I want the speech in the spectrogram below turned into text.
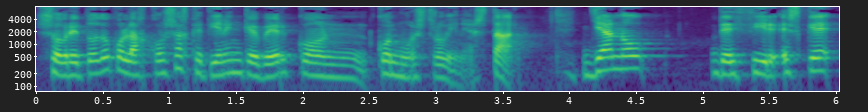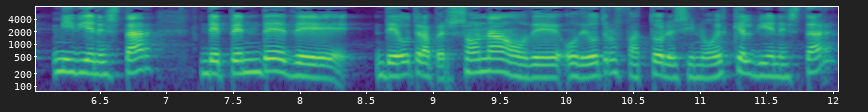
sobre todo con las cosas que tienen que ver con, con nuestro bienestar. Ya no decir, es que mi bienestar depende de, de otra persona o de, o de otros factores, sino es que el bienestar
